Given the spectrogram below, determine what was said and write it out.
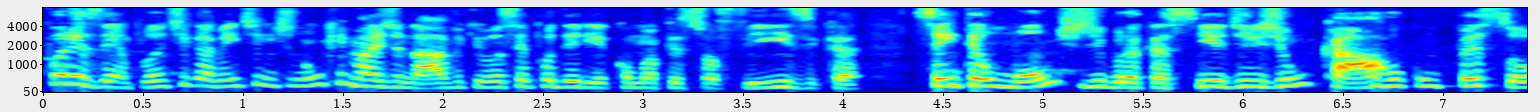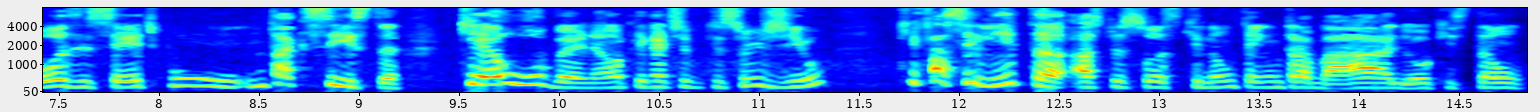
Por exemplo, antigamente a gente nunca imaginava que você poderia, como uma pessoa física, sem ter um monte de burocracia, dirigir um carro com pessoas e ser tipo um, um taxista, que é o Uber, né? Um aplicativo que surgiu que facilita as pessoas que não têm um trabalho ou que estão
